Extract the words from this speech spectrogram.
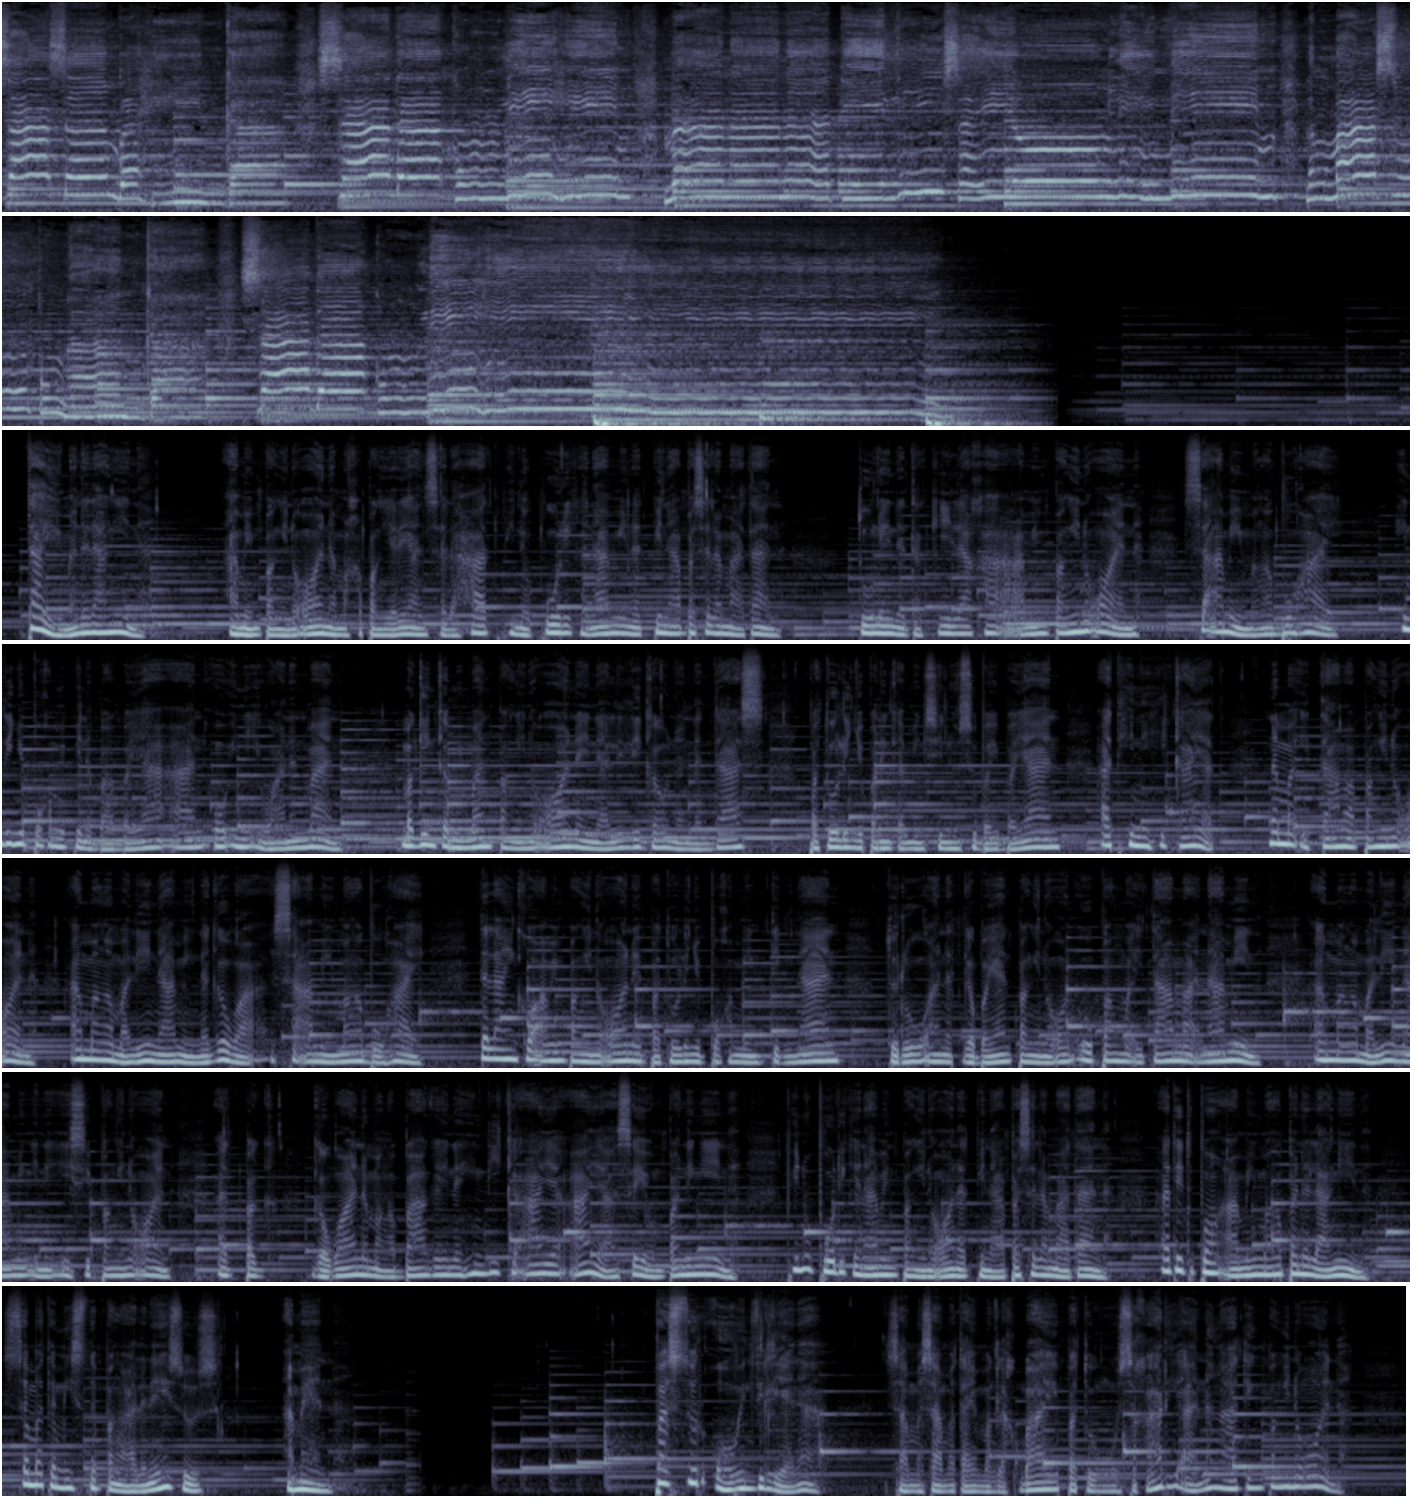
sasambahin ka sa dakong lihim. Mananatili sa iyong lilim. Nang masumpungan ka sa dakong lihim. Tayo'y manalangin. Aming Panginoon na makapangyarihan sa lahat, pinupuri ka namin at pinapasalamatan. Tunay na dakila ka aming Panginoon sa aming mga buhay. Hindi niyo po kami pinababayaan o iniiwanan man. Maging kami man, Panginoon, ay naliligaw ng landas, patuloy niyo pa rin kaming sinusubaybayan at hinihikayat na maitama, Panginoon, ang mga mali naming nagawa sa aming mga buhay. Dalangin ko aming Panginoon ay patuloy niyo po kaming tignan, turuan at gabayan Panginoon upang maitama namin ang mga mali naming iniisip Panginoon at paggawa ng mga bagay na hindi kaaya-aya sa iyong paningin. Pinupuri ka namin Panginoon at pinapasalamatan at ito po ang aming mga panalangin sa matamis na pangalan ni Jesus. Amen. Pastor Owen Villena Sama-sama tayong maglakbay patungo sa kariyan ng ating Panginoon.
